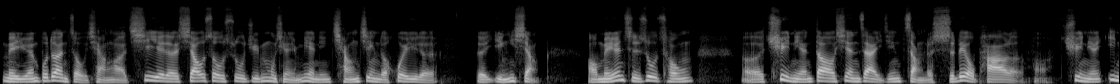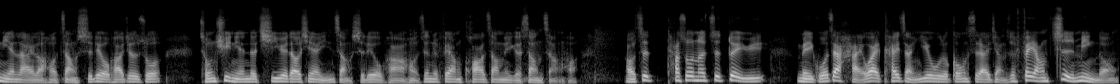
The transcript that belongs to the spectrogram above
美元不断走强啊，企业的销售数据目前也面临强劲的汇率的的影响。哦，美元指数从呃，去年到现在已经涨了十六趴了哈，去年一年来了哈，涨十六趴，就是说从去年的七月到现在已经涨十六趴哈，真的非常夸张的一个上涨哈。好，这他说呢，这对于美国在海外开展业务的公司来讲是非常致命的哦。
